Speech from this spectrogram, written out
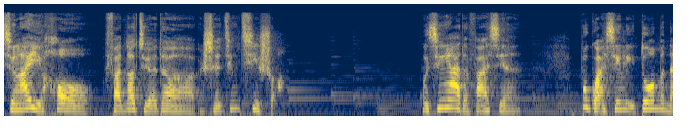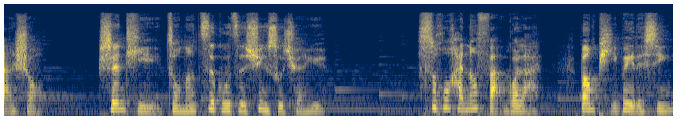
醒来以后，反倒觉得神清气爽。我惊讶的发现，不管心里多么难受，身体总能自顾自迅速痊愈，似乎还能反过来帮疲惫的心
